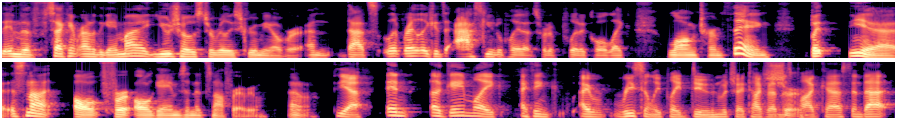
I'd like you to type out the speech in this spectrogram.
in the second round of the game, Maya, you chose to really screw me over, and that's right. Like it's asking you to play that sort of political, like long term thing. But yeah, it's not all for all games, and it's not for everyone. I don't know. yeah and a game like i think i recently played dune which i talked about Sure. in this podcast and that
